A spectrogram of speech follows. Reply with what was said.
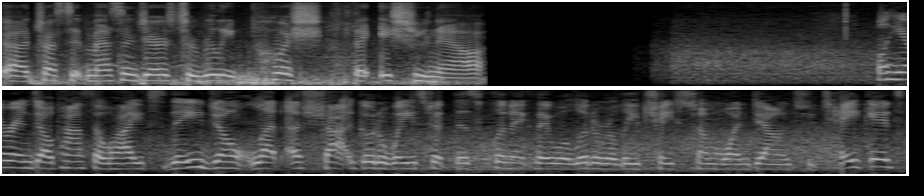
uh, trusted messengers to really push the issue now. Well, here in Del Paso Heights, they don't let a shot go to waste at this clinic. They will literally chase someone down to take it.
